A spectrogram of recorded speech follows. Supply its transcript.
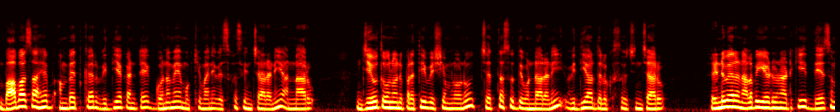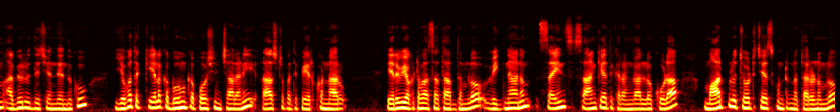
బాబాసాహెబ్ అంబేద్కర్ విద్య కంటే గుణమే ముఖ్యమని విశ్వసించారని అన్నారు. జీవితంలోని ప్రతి విషయంలోనూ చిత్తశుద్ధి ఉండాలని విద్యార్థులకు సూచించారు. రెండు వేల నలభై ఏడు నాటికి దేశం అభివృద్ధి చెందేందుకు యువత కీలక భూమిక పోషించాలని రాష్ట్రపతి పేర్కొన్నారు. ఇరవై ఒకటవ శతాబ్దంలో విజ్ఞానం సైన్స్ సాంకేతిక రంగాల్లో కూడా మార్పులు చోటు చేసుకుంటున్న తరుణంలో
